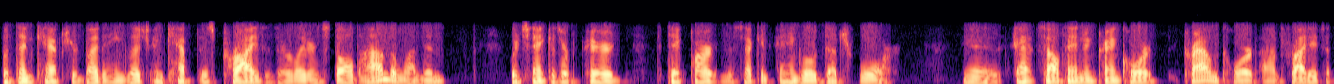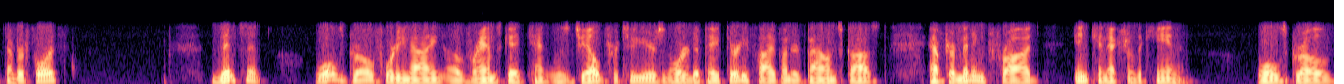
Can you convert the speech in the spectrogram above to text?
but then captured by the English and kept as prizes. They were later installed on the London, which as they prepared to take part in the Second Anglo-Dutch War. Uh, at Southampton Crown Court, Crown Court on Friday, September 4th, Vincent Woolsgrove, 49, of Ramsgate, Kent, was jailed for two years in order to pay 3,500 pounds cost after admitting fraud in connection with the cannon. Woolsgrove,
